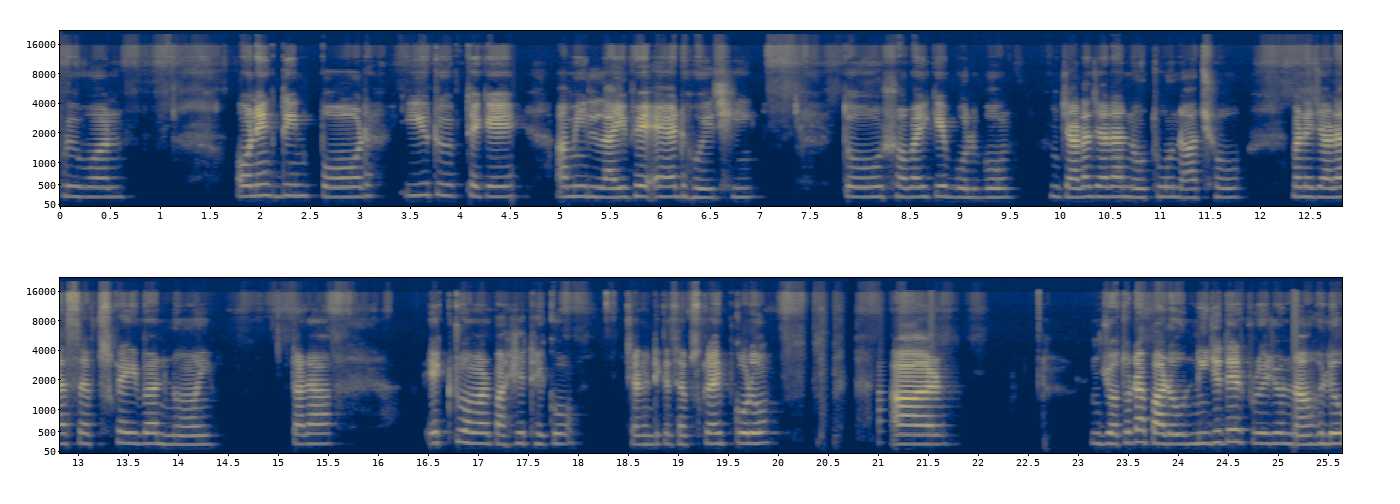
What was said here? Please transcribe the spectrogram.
এভরিওয়ান অনেক দিন পর ইউটিউব থেকে আমি লাইভে অ্যাড হয়েছি। তো সবাইকে বলব, যারা যারা নতুন আছো মানে যারা সাবস্ক্রাইবার নয়, তারা একটু আমার পাশে থেকো, চ্যানেলটিকে সাবস্ক্রাইব করো। আর যতটা পারো, নিজেদের প্রয়োজন না হলেও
